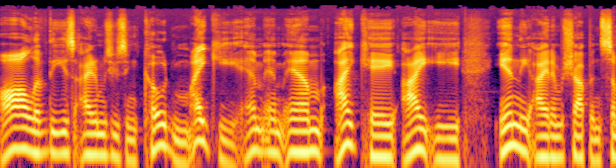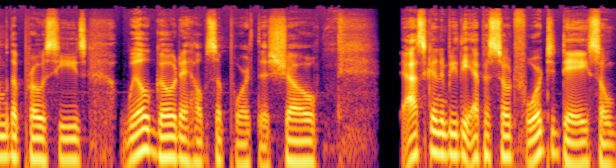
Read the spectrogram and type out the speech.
all of these items using code Mikey M M M I K I E in the item shop, and some of the proceeds will go to help support this show. That's going to be the episode for today. So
